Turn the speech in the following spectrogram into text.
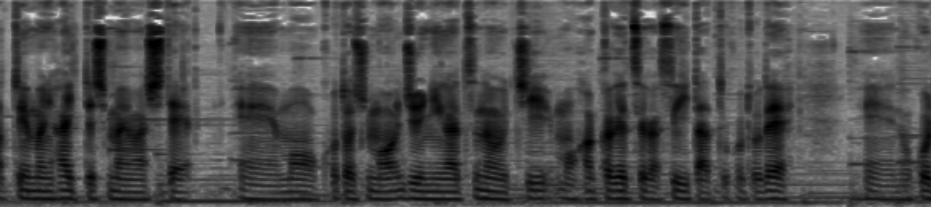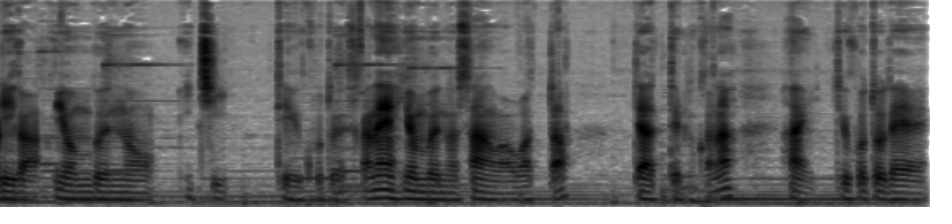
あっという間に入ってしまいまして、え、もう今年も12月のうちもう8ヶ月が過ぎたってことで、え、残りが4分の1っていうことですかね。4分の3は終わったで合ってるのかな。はい。ということで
